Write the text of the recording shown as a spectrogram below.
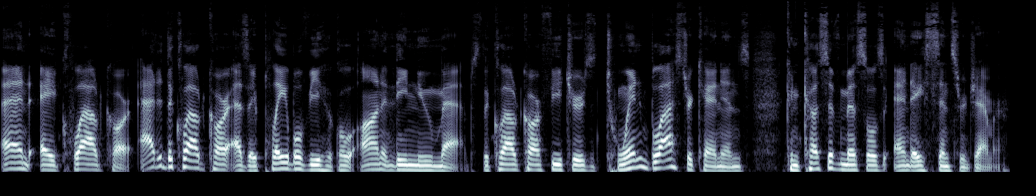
And a cloud car. Added the cloud car as a playable vehicle on the new maps. The cloud car features twin blaster cannons, concussive missiles, and a sensor jammer.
